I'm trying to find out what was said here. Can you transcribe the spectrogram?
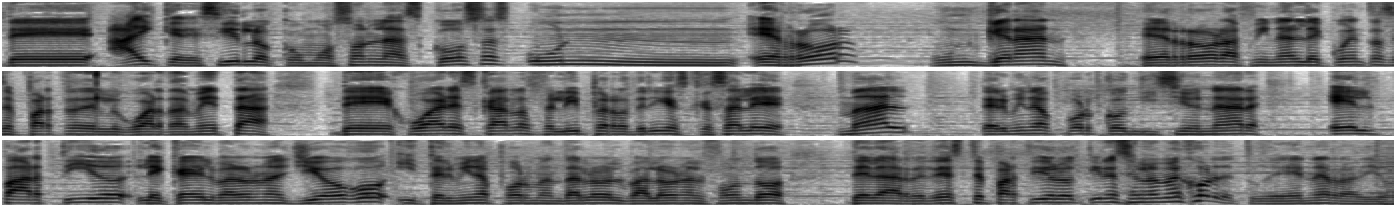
de, hay que decirlo como son las cosas, un error, un gran error a final de cuentas de parte del guardameta de Juárez, Carlos Felipe Rodríguez, que sale mal, termina por condicionar el partido, le cae el balón a Giogo y termina por mandarlo el balón al fondo de la red. Este partido lo tienes en lo mejor de tu DN Radio.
